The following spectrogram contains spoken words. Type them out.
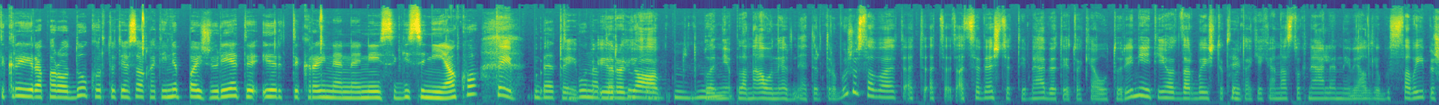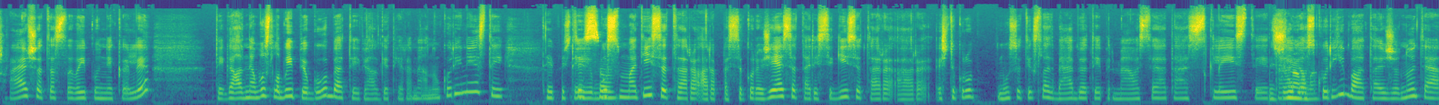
tikrai yra parodų, kur tu tiesiog ateini pažiūrėti ir tikrai ne, ne, neįsigysi nieko. Taip, bet taip. Būna ir tokių, jo mhm. plani, planavo ir net ir drabužių savo at, at, at, atsivežti, tai be abejo tai tokie autoriniai tie jos darbai, iš tikrųjų, ta kiekviena stuknelė, jinai vėlgi bus savaip išraišyta, savaip unikali. Tai gal nebus labai pigu, bet tai vėlgi tai yra meno kūrinys, tai, Taip, tai bus matysit, ar, ar pasigrožėsit, ar įsigysit, ar, ar iš tikrųjų mūsų tikslas be abejo tai pirmiausia tą skleisti, tą jos kūrybą, tą žinutę,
